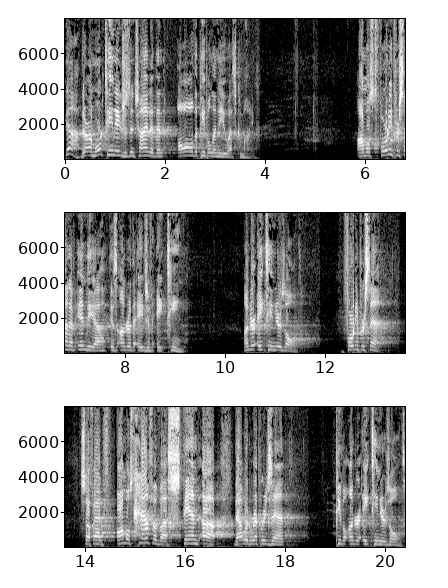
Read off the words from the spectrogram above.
Yeah, there are more teenagers in China than all the people in the U.S. combined. Almost 40% of India is under the age of 18. Under 18 years old. 40%. So if I had almost half of us stand up, that would represent people under 18 years old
